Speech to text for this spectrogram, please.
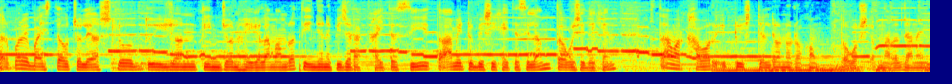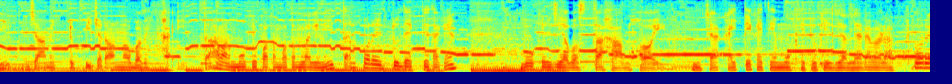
তারপরে বাইশতাও চলে আসলো, দুইজন, তিনজন হয়ে গেলাম আমরা, তিনজনে পিজাটা খাইতেছি। তা আমি একটু বেশি খাইতেছিলাম, তো অবশ্যই দেখেন। তা আমার খাওয়ার একটু স্টাইলটা অন্যরকম, তো অবশ্যই আপনারা জানেনই যে আমি একটু পিজাটা অন্যভাবে খাই। তা আমার মুখে প্রথম প্রথম লাগেনি, তারপরে একটু দেখতে থাকেন, মুখের যে অবস্থা হাল হয়। যা খাইতে খাইতে মুখে টুকে যা লেড়া বেড়া পরে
